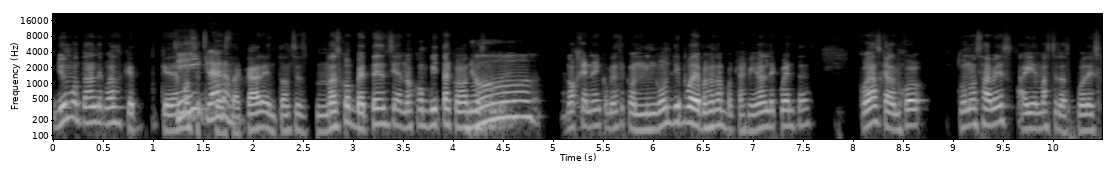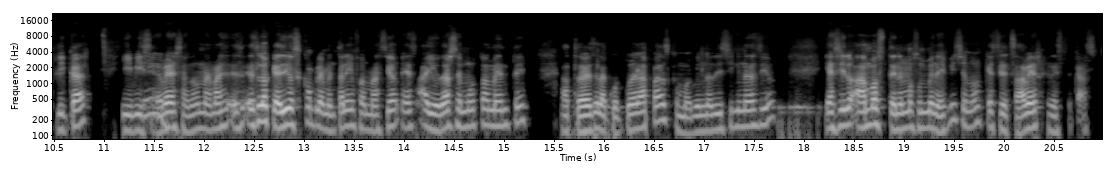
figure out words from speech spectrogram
y un montón de cosas que queremos destacar, entonces no es competencia, no compita con otros, no, no generen competencia con ningún tipo de persona, porque al final de cuentas, cosas que a lo mejor tú no sabes, alguien más te las puede explicar y viceversa, ¿no? Nada más es, lo que Dios complementar la información, es ayudarse mutuamente a través de la cultura de la paz, como bien lo dice Ignacio, y así lo, ambos tenemos un beneficio, ¿no? Que es el saber en este caso.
